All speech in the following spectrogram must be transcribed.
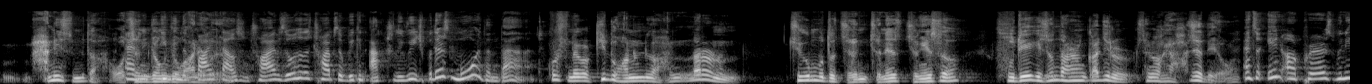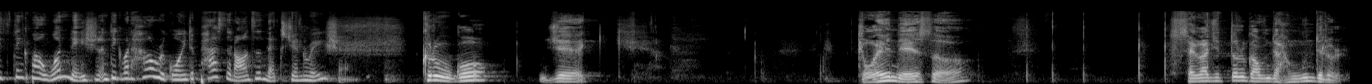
많이 있습니다. 5천 And even 종족 the 안에. 5,000 tribes, those are the tribes that we can actually reach. But there's more than that. 그래서 내가 기도하는 데가 한 나라는 지금부터 전, 전에, 정해서 후대에게 전달하는까지를 생각해 하셔야 돼요. And so in our prayers, we need to think about one nation and think about how we're going to pass it on to the next generation. 그리고 이제 교회 내에서 세 가지 뜰 가운데 한 군데를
